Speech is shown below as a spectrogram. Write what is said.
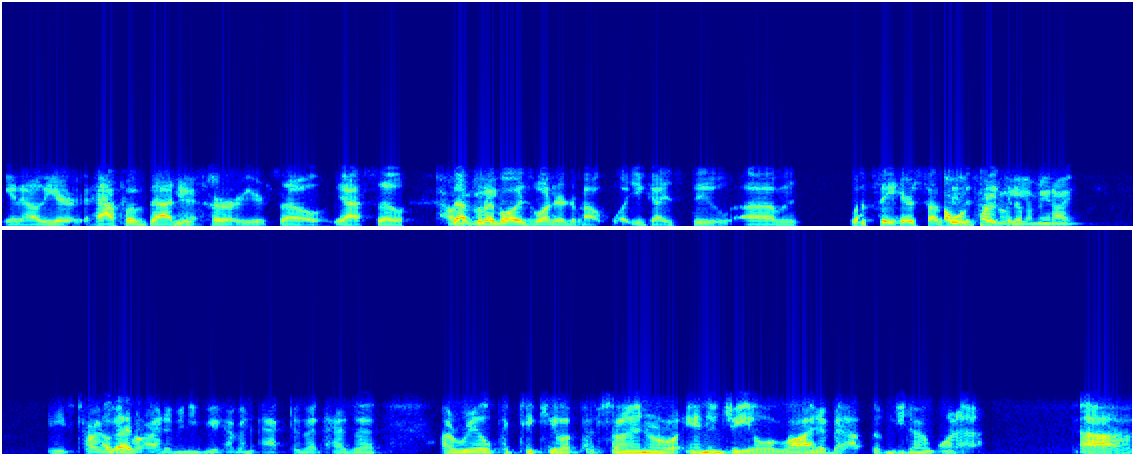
You know, you're half of that is Yes. her. You're so yeah. So Totally. that's what I've always wondered about what you guys do. Um, let's see. Here's something Oh, well, to take totally. I mean, I he's totally Okay. right. I mean, if you have an actor that has a a real particular persona or energy or light about them, you don't want to uh,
